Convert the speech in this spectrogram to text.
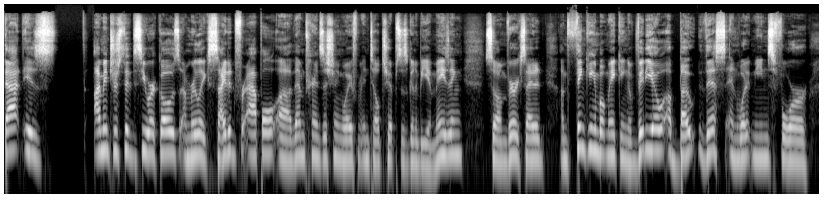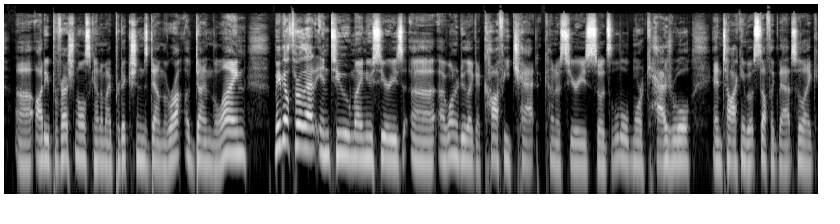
that is. I'm interested to see where it goes. I'm really excited for Apple. Uh, them transitioning away from Intel chips is going to be amazing. So I'm very excited. I'm thinking about making a video about this and what it means for uh, audio professionals, kind of my predictions down the ro- down the line. Maybe I'll throw that into my new series. Uh, I want to do like a coffee chat kind of series, so it's a little more casual and talking about stuff like that. So like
